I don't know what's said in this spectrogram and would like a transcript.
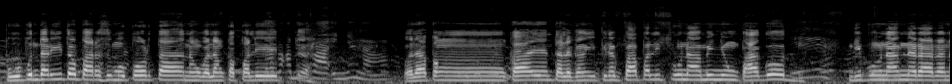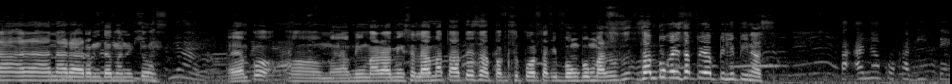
Pupunta rito para sumuporta ng walang kapalit. Kami kain yan ah. Wala pang kain, talagang ipinagpapalit po namin yung pagod. Hindi po namin nararana, nararamdaman ito. Oh. Ayan po, oh, maraming maraming salamat ate sa pagsuporta kay Bongbong Marcos. Saan po kayo sa Pi- Pilipinas? Paano ko, Cavite?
